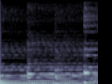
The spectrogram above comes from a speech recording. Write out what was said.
you.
